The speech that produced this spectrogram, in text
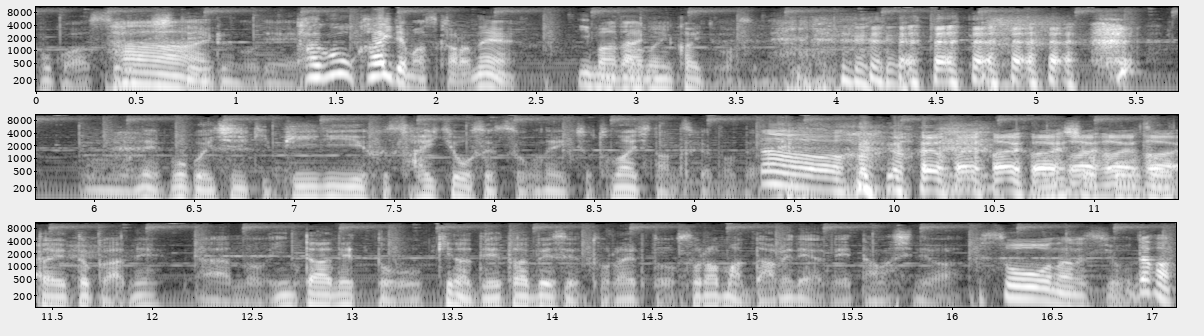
僕はすごいしているので、タグを書いてますからね、いまだに。書いてますね もうね僕は一時期 PDF 最強説をね一応唱えてたんですけどね文章構造。体とかねあのインターネットを大きなデータベースで捉えるとそれはまあダメだよねって話ではそうなんですよ。だから、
